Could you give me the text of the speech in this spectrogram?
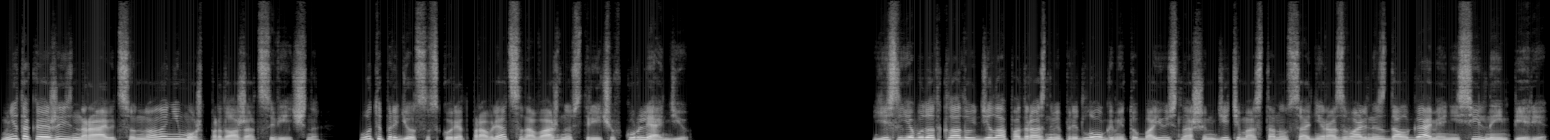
Мне такая жизнь нравится, но она не может продолжаться вечно. Вот и придется вскоре отправляться на важную встречу в Курляндию. Если я буду откладывать дела под разными предлогами, то, боюсь, нашим детям останутся одни развалины с долгами, а не сильная империя.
